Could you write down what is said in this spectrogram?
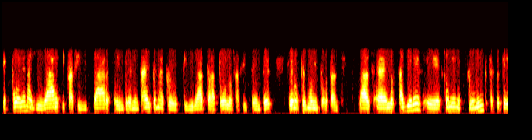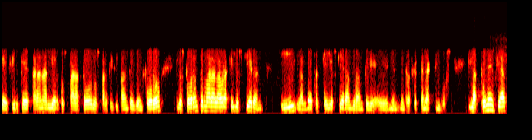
que pueden ayudar y facilitar e incrementar el tema de productividad para todos los asistentes, creemos que es muy importante. Las, eh, los talleres eh, son en streaming, esto quiere decir que estarán abiertos para todos los participantes del foro y los podrán tomar a la hora que ellos quieran y las veces que ellos quieran durante eh, mientras que estén activos. Y las ponencias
